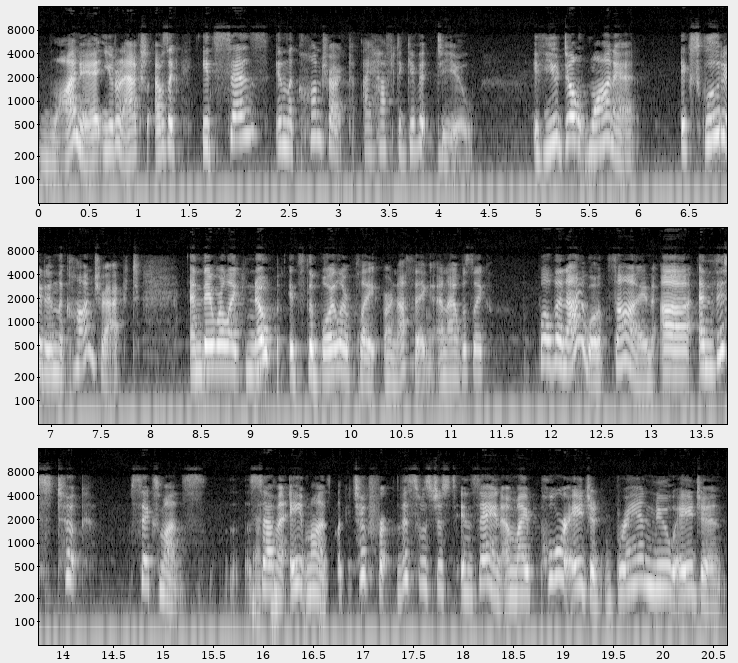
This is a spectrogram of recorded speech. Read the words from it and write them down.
want it. You don't actually. I was like, It says in the contract I have to give it to you. If you don't want it, exclude it in the contract. And they were like, Nope, it's the boilerplate or nothing. And I was like, Well, then I won't sign. Uh, and this took six months seven, eight months. Like it took for this was just insane. And my poor agent, brand new agent,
